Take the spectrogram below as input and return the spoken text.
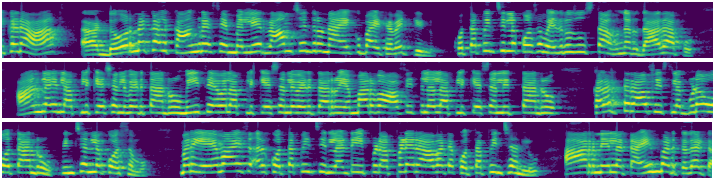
ఇక్కడ డోర్నకల్ కాంగ్రెస్ ఎమ్మెల్యే రామచంద్ర నాయక్ బయట పెట్టిండు. కొత్త పింఛన్ల కోసం ఎదురు చూస్తా ఉన్నారు దాదాపు. ఆన్లైన్లో అప్లికేషన్లు పెడతాండ్రు మీ సేవల అప్లికేషన్లు పెడతారు ఎంఆర్ఓ ఆఫీసులలో అప్లికేషన్లు ఇస్తాను కలెక్టర్ ఆఫీసులకు కూడా పోతాండ్రు పింఛన్ల కోసము. మరి ఏమాయ సార్ కొత్త పింఛన్లు అంటే ఇప్పుడు అప్పుడే రావట కొత్త పింఛన్లు. ఆరు నెలల టైం పడుతుందట.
